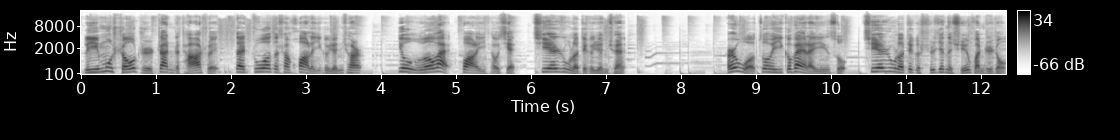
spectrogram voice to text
李牧手指蘸着茶水，在桌子上画了一个圆圈，又额外画了一条线，切入了这个圆圈。而我作为一个外来因素，切入了这个时间的循环之中，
